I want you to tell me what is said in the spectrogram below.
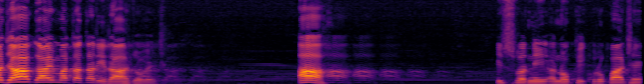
આ જા, ગાય માતા તારી રાહ જોવે છે. આ ઈશ્વરની અનોખી કૃપા છે.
